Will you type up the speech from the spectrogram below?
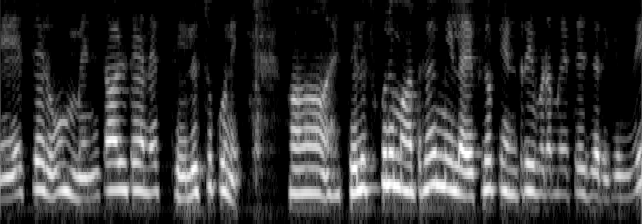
నేచరు, మెంటాలిటీ అనేది తెలుసుకుని తెలుసుకుని మాత్రమే మీ లైఫ్‌లోకి ఎంట్రీ ఇవ్వడం అయితే జరిగింది.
